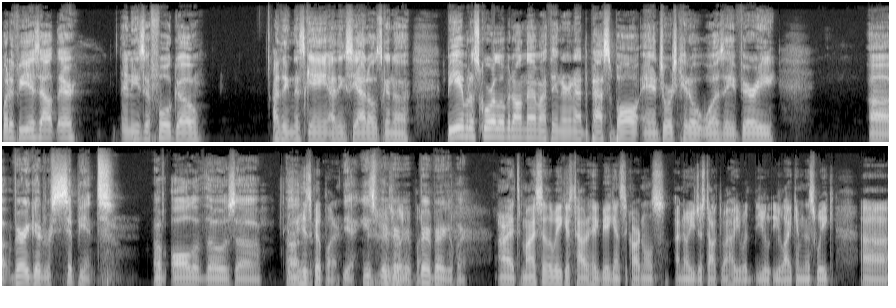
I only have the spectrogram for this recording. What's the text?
but if he is out there and he's a full go, I think this game, I think Seattle's gonna be able to score a little bit on them. I think they're gonna have to pass the ball, and George Kittle was a very, uh, very good recipient of all of those. Uh, He's, uh, he's a good player. yeah, he's, he's very, a very, really very, good player. very, very good player. All right, my set of the week is Tyler Higbee against the Cardinals. I know you just talked about how you would you you like him this week. Uh,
